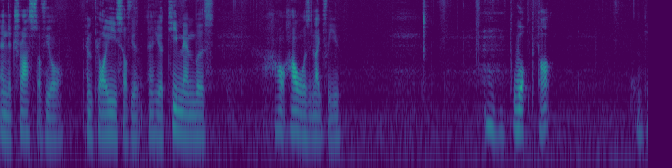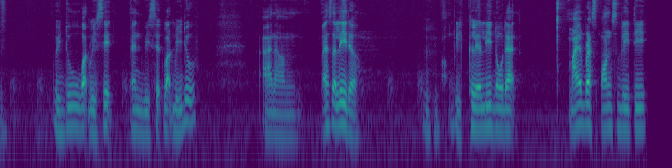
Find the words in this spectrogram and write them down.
and the trust of your employees, of your and your team members? How how was it like for you? Walk the talk. Okay. We do what we said, and we said what we do. And um, as a leader, mm-hmm. we clearly know that my responsibility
